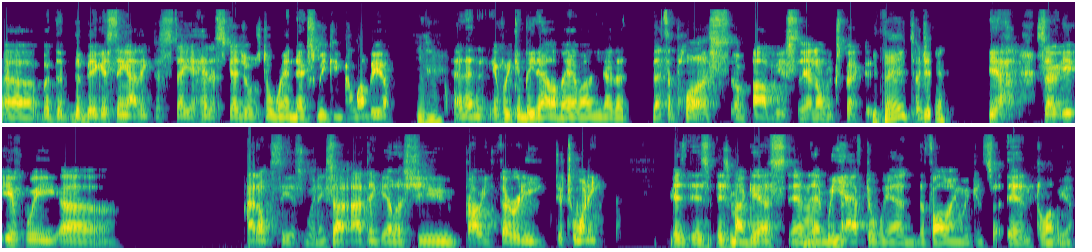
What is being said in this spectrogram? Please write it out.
Uh, but the, the biggest thing I think to stay ahead of schedule is to win next week in Columbia, mm-hmm. and then if we can beat Alabama, you know that that's a plus. Obviously, I don't expect it. You think? So just, yeah. Yeah. So if we, uh, I don't see us winning. So I think LSU probably thirty to twenty is, is, is my guess, and then we have to win the following week in, in Columbia.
